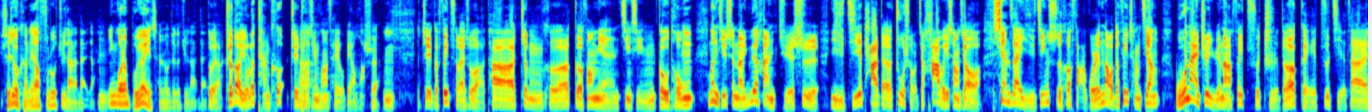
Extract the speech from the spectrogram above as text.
谁就可能要付出巨大的代价。英国人不愿意承受这个巨大的代价。对啊，直到有了坦克，这种情况才有变化。是，嗯，这个菲茨来说啊，他正和各方面进行沟通。问题是呢，约翰爵士以及他的助手叫哈维上校啊，现在已经是和法国人闹得非常僵。无奈之余呢，菲茨只得给自己在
